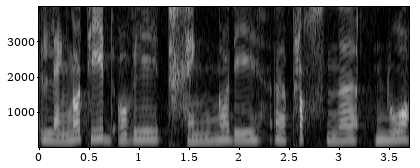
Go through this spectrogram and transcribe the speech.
lengre tid, og vi trenger de eh, plassene nå.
